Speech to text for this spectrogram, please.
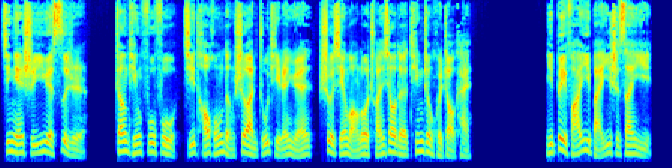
今年十一月四日，张庭夫妇及陶虹等涉案主体人员涉嫌网络传销的听证会召开，拟被罚一百一十三亿，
